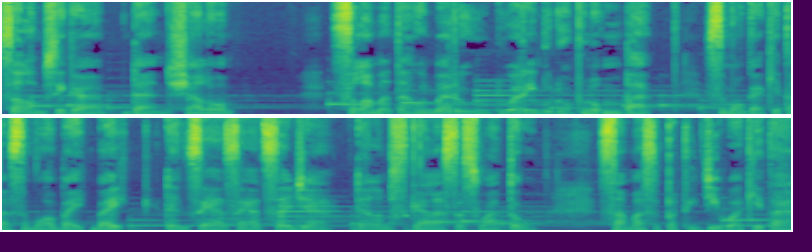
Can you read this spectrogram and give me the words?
Salam sigap dan shalom. Selamat tahun baru 2024. Semoga kita semua baik-baik dan sehat-sehat saja dalam segala sesuatu. Sama seperti jiwa kita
